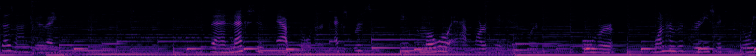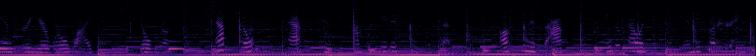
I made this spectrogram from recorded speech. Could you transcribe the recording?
says Then next is App Builder. Experts think the mobile app market is worth over 136 billion per year worldwide and it's still growing. Apps don't have to be complicated to be successful. Often it's the opposite. Think of how addictive Candy Crush or Angry.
